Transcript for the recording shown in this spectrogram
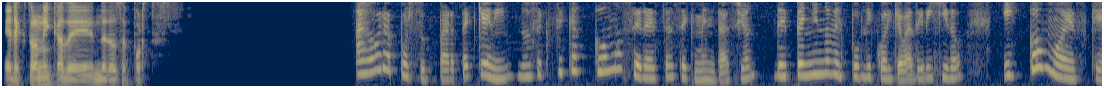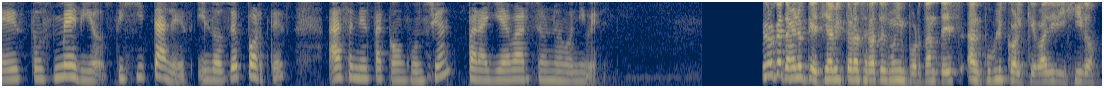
electrónica de, de los deportes. Por su parte Kevin nos explica cómo se da esta segmentación dependiendo del público al que va dirigido y cómo es que estos medios digitales y los deportes hacen esta conjunción para llevarse a un nuevo nivel. Yo creo que también lo que decía Víctor hace rato es muy importante, es al público al que va dirigido.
